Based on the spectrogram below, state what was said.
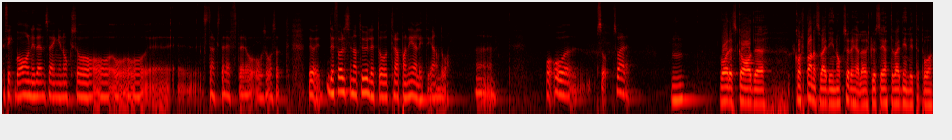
Och jag fick barn i den svängen också och, och, och eh, strax därefter och, och så. Så det, det föll sig naturligt att trappa ner lite grann då. Eh, och, och så, så är det. Mm. Var det skade... Korsbandet som vägde in också i det hela? Skulle du säga att det vägde in lite på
